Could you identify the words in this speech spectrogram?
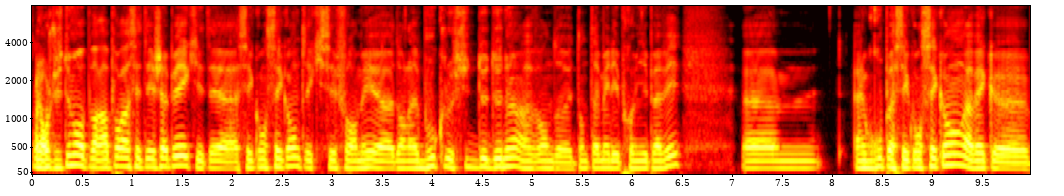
alors justement, par rapport à cette échappée qui était assez conséquente et qui s'est formée euh, dans la boucle au sud de Denain avant de- d'entamer les premiers pavés, euh, un groupe assez conséquent avec euh,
